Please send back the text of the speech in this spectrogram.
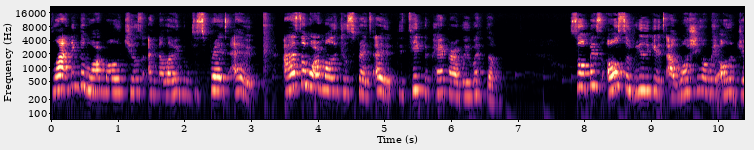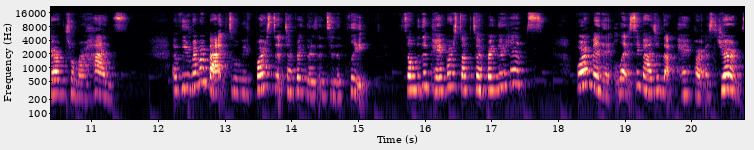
flattening the water molecules and allowing them to spread out. As the water molecules spread out, they take the pepper away with them. Soap is also really good at washing away all the germs from our hands. If we remember back to when we first dipped our fingers into the plate, some of the pepper stuck to our fingertips. For a minute, let's imagine that pepper as germs.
